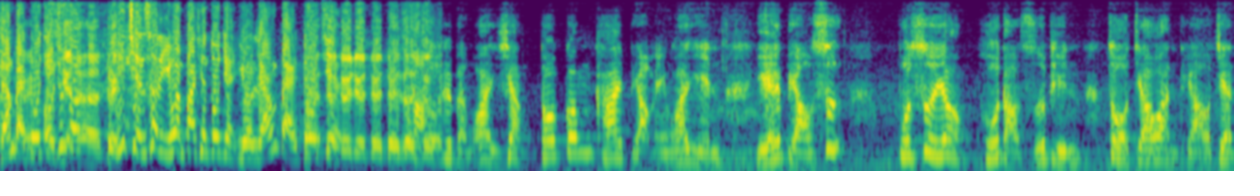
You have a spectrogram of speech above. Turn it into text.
两百多件，就是说你检测了一万八千多件，有两百多件。对对对对对，这是日本外相都公开表明欢迎，也表示不适用福岛食品做交换条件，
